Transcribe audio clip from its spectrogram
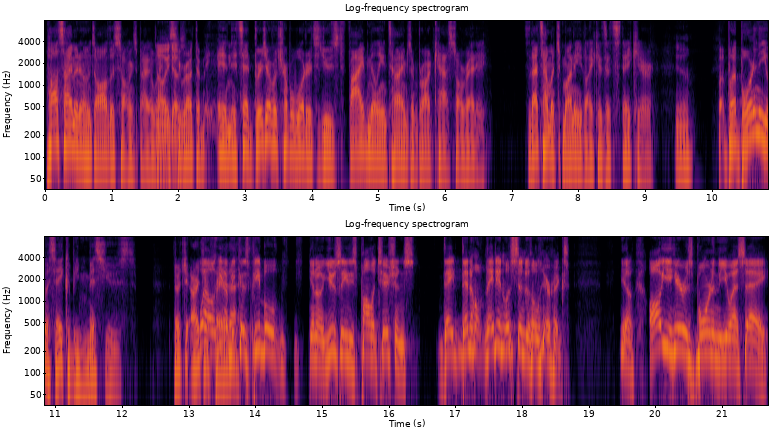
Paul Simon owns all the songs, by the way. No, he does. wrote them, and it said "Bridge Over Troubled Water" is used five million times in broadcast already. So that's how much money like is at stake here. Yeah, but but "Born in the USA" could be misused. Don't you? Aren't you afraid yeah, of that? because people, you know, usually these politicians, they they don't they didn't listen to the lyrics. You know, all you hear is "Born in the USA."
